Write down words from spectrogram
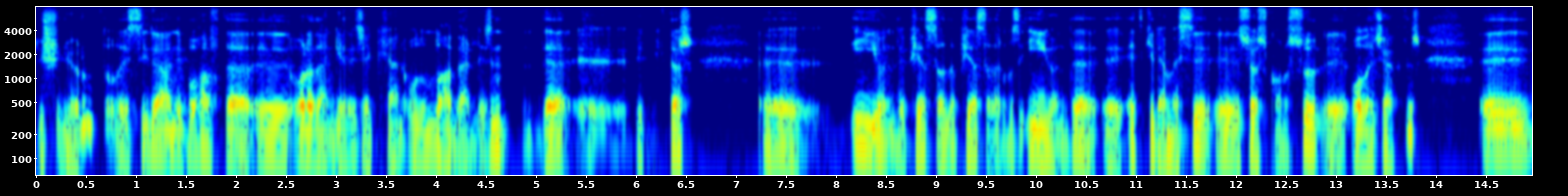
düşünüyorum. Dolayısıyla, hani, bu hafta, eee, oradan gelecek, yani, olumlu haberlerin de, eee, bir miktar, eee, iyi yönde piyasada piyasalarımızı iyi yönde, eee, etkilemesi, eee, söz konusu, eee, olacaktır. Eee,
